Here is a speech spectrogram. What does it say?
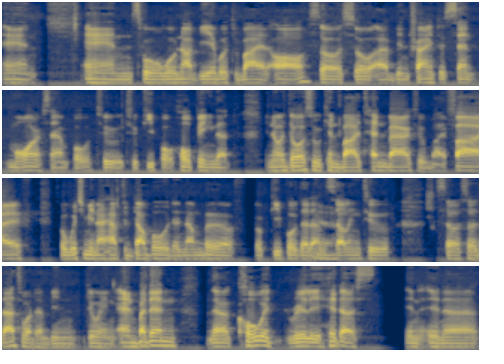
and and so will not be able to buy at all. So, so I've been trying to send more sample to to people, hoping that you know those who can buy ten bags will buy five. So, which means I have to double the number of, of people that I'm yeah. selling to. So, so that's what I've been doing. And but then the COVID really hit us in in a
